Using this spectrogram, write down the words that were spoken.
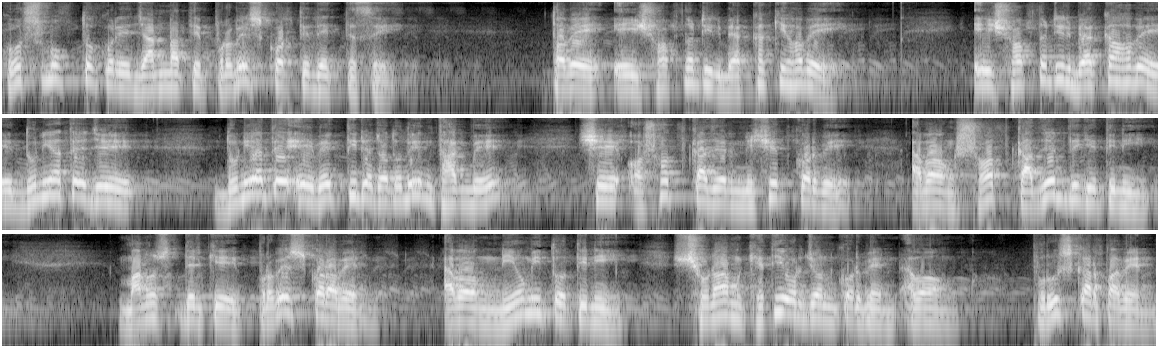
কোষমুক্ত করে জান্নাতে প্রবেশ করতে দেখতেছে তবে এই স্বপ্নটির ব্যাখ্যা কি হবে? এই স্বপ্নটির ব্যাখ্যা হবে দুনিয়াতে যে, দুনিয়াতে এই ব্যক্তিটা যতদিন থাকবে, সে অসৎ কাজের নিষেধ করবে এবং সৎ কাজের দিকে তিনি মানুষদেরকে প্রবেশ করাবেন এবং নিয়মিত তিনি সুনাম খ্যাতি অর্জন করবেন এবং পুরস্কার পাবেন।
